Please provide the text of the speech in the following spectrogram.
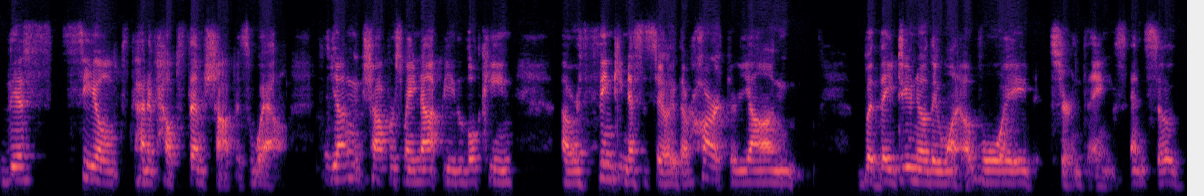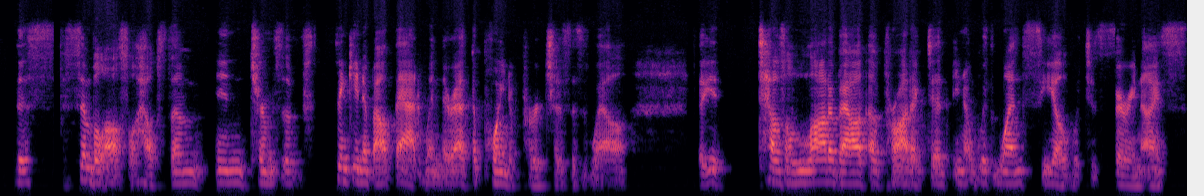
this seal kind of helps them shop as well. Young shoppers may not be looking or thinking necessarily their heart, they're young, but they do know they want to avoid certain things. And so this symbol also helps them in terms of thinking about that when they're at the point of purchase as well. It tells a lot about a product, you know, with one seal, which is very nice.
